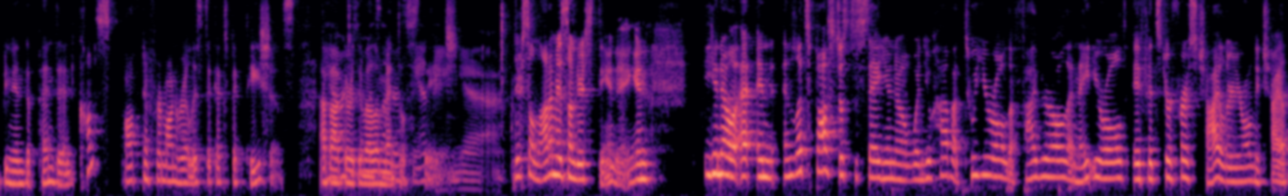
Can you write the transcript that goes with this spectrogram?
being independent comes often from unrealistic expectations about yeah, their developmental stage. yeah. There's a lot of misunderstanding and you know and and let's pause just to say you know when you have a two year old a five year old an eight year old if it's your first child or your only child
